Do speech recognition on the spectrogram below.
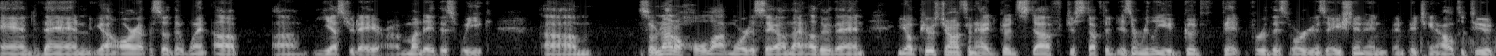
and then you know, our episode that went up uh, yesterday or uh, Monday this week. Um, so not a whole lot more to say on that other than you know Pierce Johnson had good stuff, just stuff that isn't really a good fit for this organization and, and pitching at altitude.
